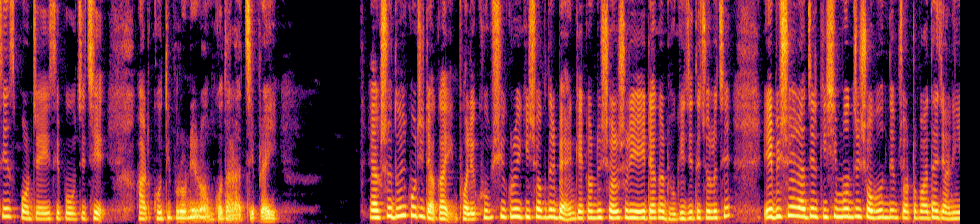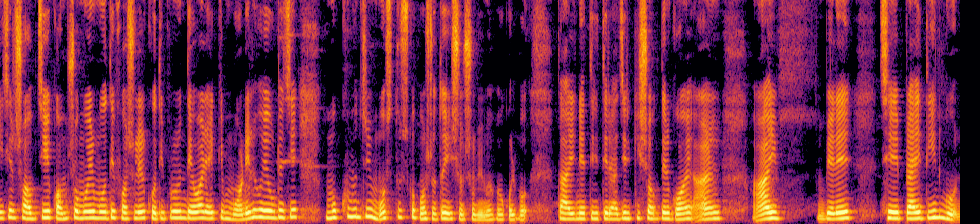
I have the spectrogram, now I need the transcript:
শেষ পর্যায়ে এসে পৌঁছেছে। আর ক্ষতিপূরণের অঙ্ক দাঁড়াচ্ছে প্রায় একশো দুই কোটি টাকায়। ফলে খুব শীঘ্রই কৃষকদের ব্যাংক অ্যাকাউন্টে সরাসরি এই টাকা ঢুকে যেতে চলেছে। এ বিষয়ে রাজ্যের কৃষিমন্ত্রী শোভনদেব চট্টোপাধ্যায় জানিয়েছেন সবচেয়ে কম সময়ের মধ্যে ফসলের ক্ষতিপূরণ দেওয়ার একটি মডেল হয়ে উঠেছে মুখ্যমন্ত্রীর মস্তিষ্ক প্রশ্নত এই শস্য বীমা প্রকল্প। তারই নেতৃত্বে রাজ্যের কৃষকদের গয় আর আয় বেড়েছে প্রায় তিন গুণ।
